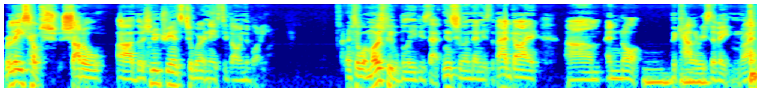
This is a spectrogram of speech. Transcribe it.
release helps shuttle uh, those nutrients to where it needs to go in the body. And so, what most people believe is that insulin then is the bad guy um, and not the calories they've eaten, right?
